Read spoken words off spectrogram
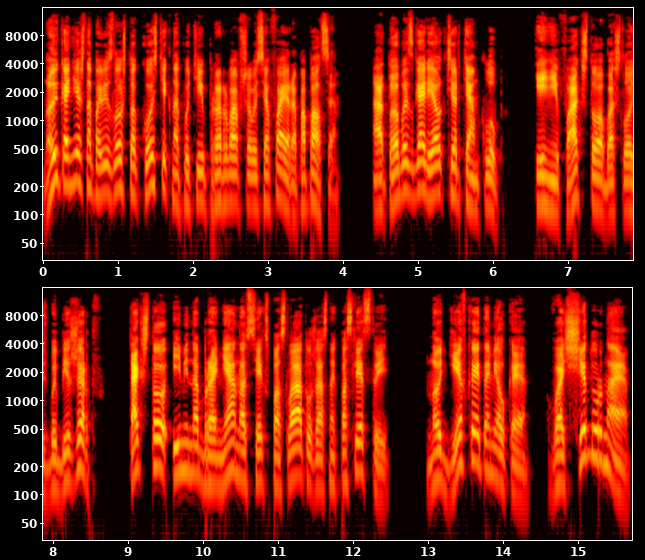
Ну и, конечно, повезло, что Костик на пути прорвавшегося файера попался. А то бы сгорел к чертям клуб. И не факт, что обошлось бы без жертв. Так что именно броня нас всех спасла от ужасных последствий. Но девка эта мелкая, вообще дурная,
